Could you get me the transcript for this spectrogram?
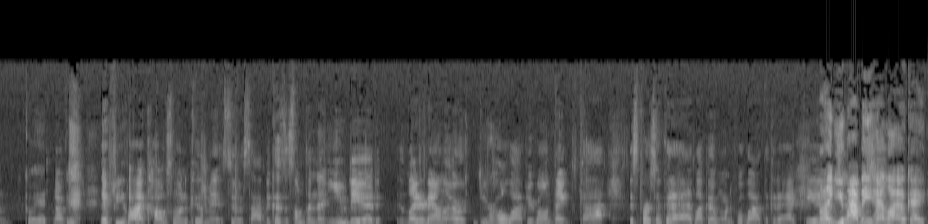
Mm, go ahead. No. if you like cause someone to commit suicide because of something that you did later down or your whole life, you're going to think, God, this person could have had like a wonderful life. They could have had kids. Like you might be ha- like okay,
